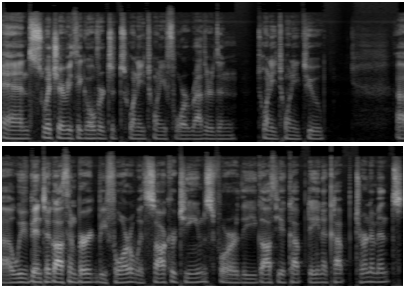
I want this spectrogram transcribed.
and switch everything over to 2024 rather than 2022 uh, we've been to gothenburg before with soccer teams for the gothia cup dana cup tournaments.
